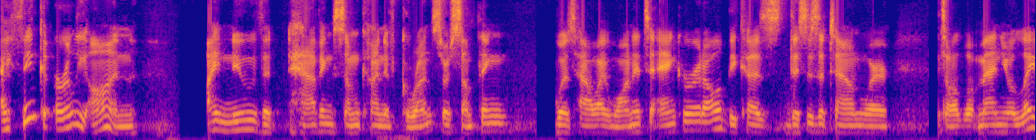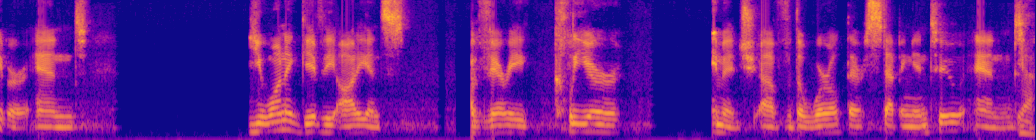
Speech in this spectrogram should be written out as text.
i think early on i knew that having some kind of grunts or something was how i wanted to anchor it all because this is a town where it's all about manual labor and you want to give the audience a very clear image of the world they're stepping into and Yeah.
